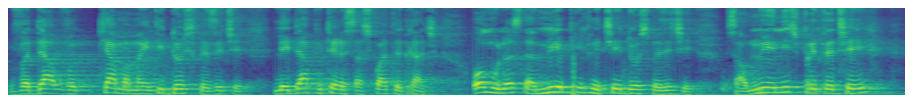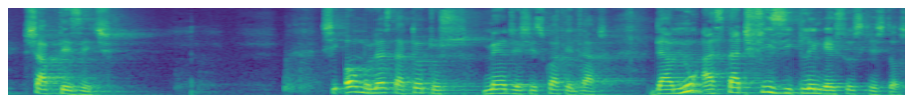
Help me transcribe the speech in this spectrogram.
vă, da, vă cheamă mai întâi 12, le da putere să scoate dragi. Omul ăsta nu e printre cei 12 sau nu e nici printre cei 70. Și omul ăsta totuși merge și scoate dragi. Dar nu a stat fizic lângă Iisus Hristos.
